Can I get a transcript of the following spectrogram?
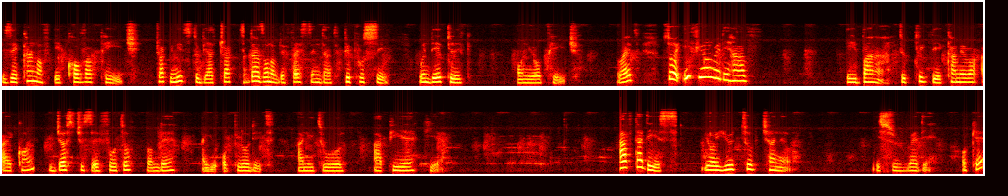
it's a kind of a cover page track needs to be attractive. That's one of the first things that people see when they click on your page, right? So if you already have a banner to click the camera icon, you just choose a photo from there and you upload it and it will appear here. After this, your YouTube channel is ready, okay?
